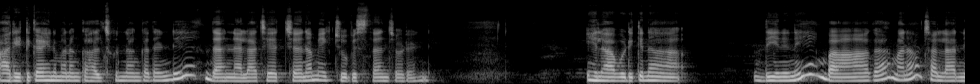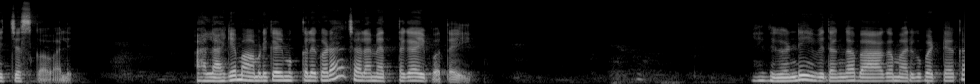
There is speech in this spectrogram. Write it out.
అరటికాయని మనం కాల్చుకున్నాం కదండి దాన్ని ఎలా చేర్చానో మీకు చూపిస్తాను చూడండి. ఇలా ఉడికిన దీనిని బాగా మనం చల్లారనిచ్చేసుకోవాలి. అలాగే మామిడికాయ ముక్కలు కూడా చాలా మెత్తగా అయిపోతాయి. ఇదిగోండి ఈ విధంగా బాగా మరుగుపట్టాక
